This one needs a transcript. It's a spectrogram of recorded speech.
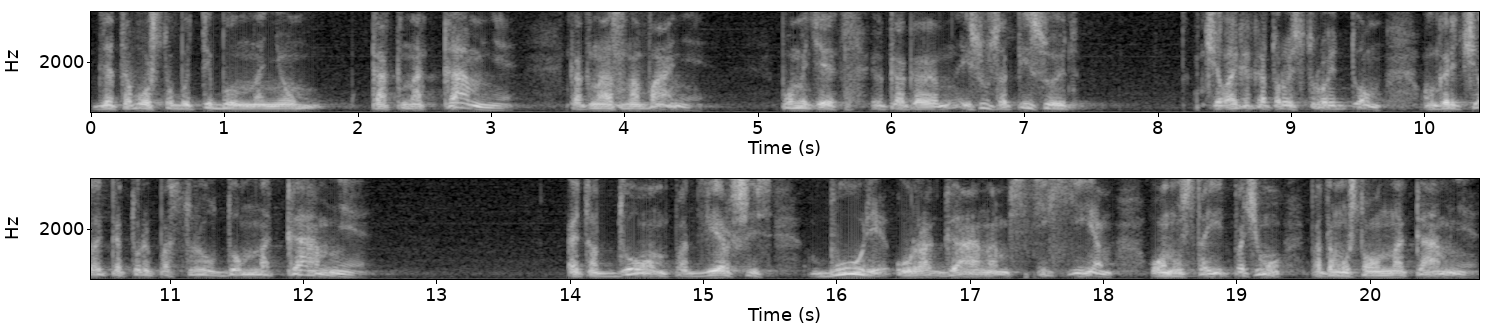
для того, чтобы ты был на нем как на камне, как на основании. Помните, как э, Иисус описывает человека, который строит дом. Он говорит, человек, который построил дом на камне. Этот дом, подвергшись буре, ураганам, стихиям, он устоит. Почему? Потому что он на камне.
